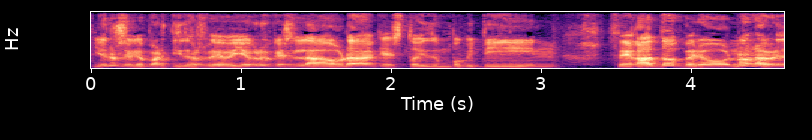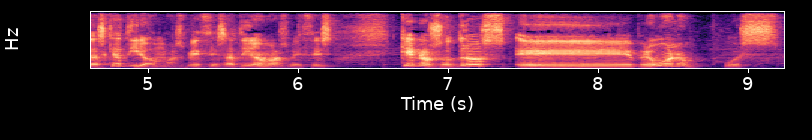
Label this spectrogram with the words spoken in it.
Yo no sé qué partidos veo. Yo creo que es la hora que estoy de un poquitín cegato Pero no, la verdad es que ha tirado más veces Ha tirado más veces que nosotros. Eh, Pero bueno, pues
